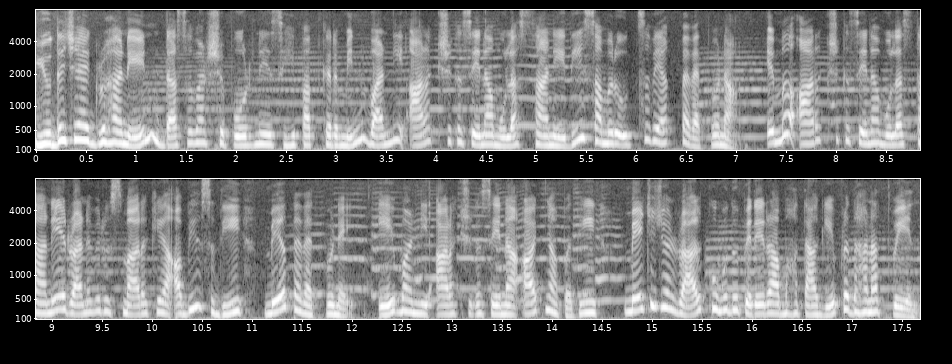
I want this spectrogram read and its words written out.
යුද ජයග්‍රහණයෙන් දසවර්ෂ පූර්ණය සිහිපත් කරමින් වන්නේ ආරක්ෂක සේනා මුලස්ථානයේදී සමර උත්සවයක් පැවැත්වුණා. එම ආරක්ෂක සේනා මුලස්ථානයේ රණවිරු ස්මාරකය අභියසදී මෙය පැවැත්වුණේ. ඒ වන්නේ ආරක්ෂක සේනා ආඥාපති මේජර් ජනරාල් කුමුදු පෙරේරා මහතාගේ ප්‍රධානත්වයෙන්.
